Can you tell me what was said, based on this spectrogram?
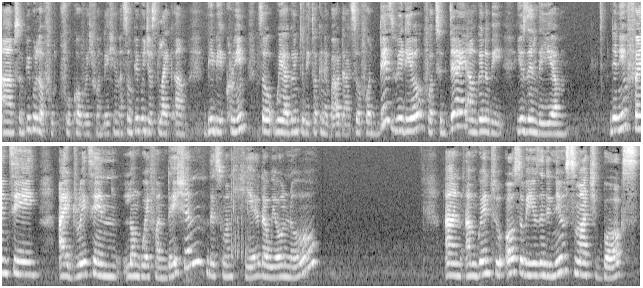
Um, some people love full, coverage foundation and some people just like um, BB cream. So we are going to be talking about that. So for this video, for today, I'm going to be using the um, the new Fenty hydrating long wear foundation this one here that we all know and I'm going to also be using the new Smashbox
